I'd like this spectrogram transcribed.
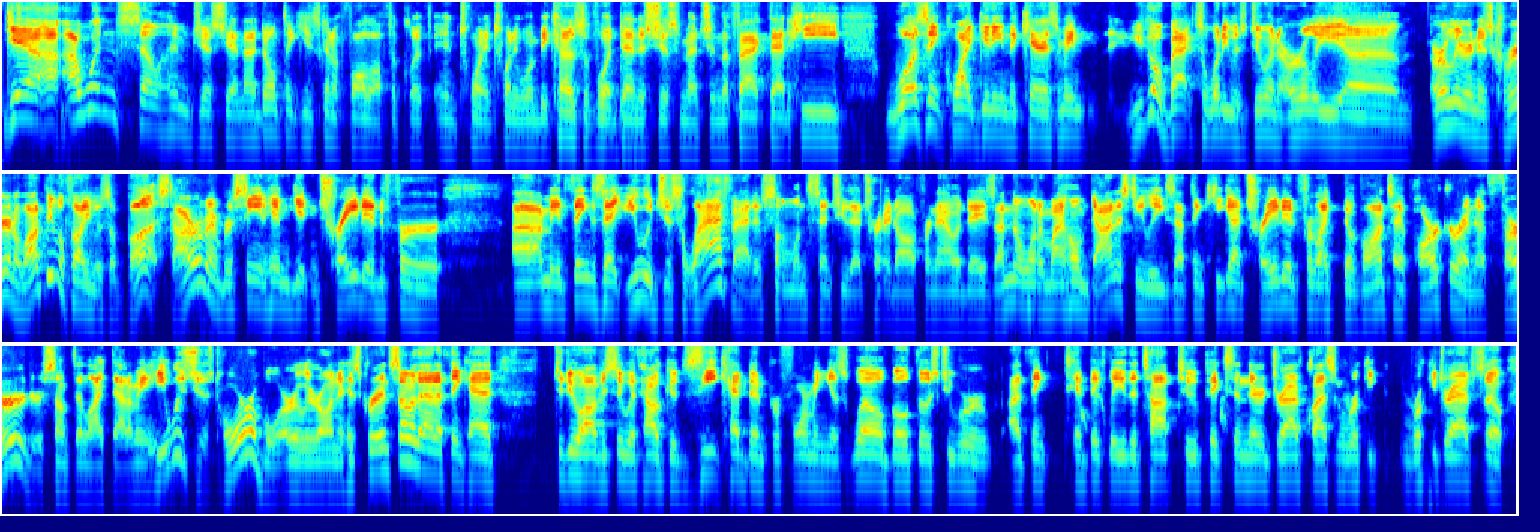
Yeah, I, wouldn't sell him just yet, and I don't think he's going to fall off the cliff in 2021 because of what Dennis just mentioned. The fact that he wasn't quite getting the carries. I mean, you go back to what he was doing early, uh, earlier in his career, and a lot of people thought he was a bust. I remember seeing him getting traded for. Uh, I mean, things that you would just laugh at if someone sent you that trade offer nowadays. I know one of my home dynasty leagues, I think he got traded for like DeVante Parker and a third or something like that. I mean, he was just horrible earlier on in his career. And some of that I think had to do obviously with how good Zeke had been performing as well. Both those two were, I think, typically the top two picks in their draft class and rookie rookie draft. So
